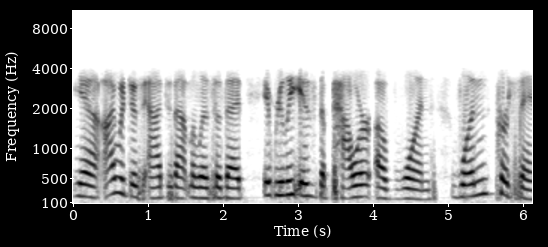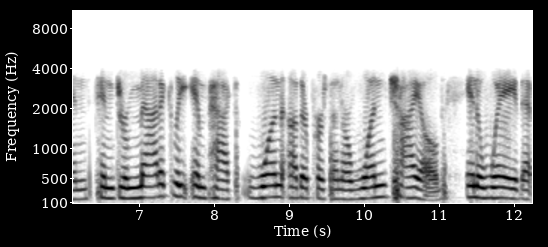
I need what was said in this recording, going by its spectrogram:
yeah, I would just add to that, Melissa, that it really is the power of one. One person can dramatically impact one other person or one child in a way that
